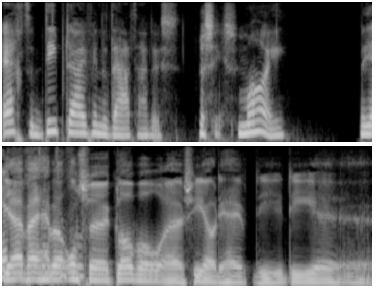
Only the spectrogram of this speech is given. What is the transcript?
Echt een deep dive in de data dus. Precies. Mooi. ja, wij hebben onze global uh, CEO, die, heeft, die, die uh,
